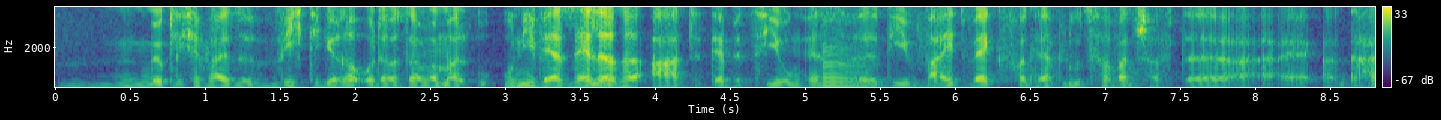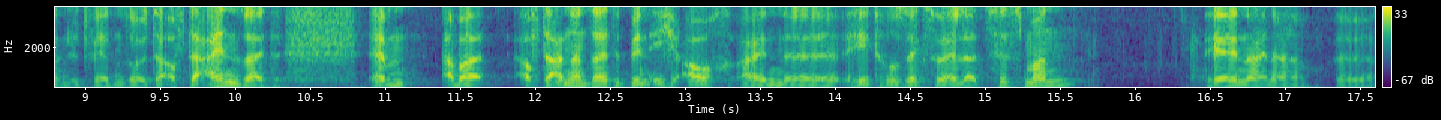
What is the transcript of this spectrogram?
möglicherweise wichtigere oder sagen wir mal universellere Art der Beziehung ist, mhm. äh, die weit weg von der Blutsverwandtschaft äh, äh, gehandelt werden sollte. Auf der einen Seite. Ähm, aber auf der anderen Seite bin ich auch ein äh, heterosexueller Cis-Mann, der in einer äh,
